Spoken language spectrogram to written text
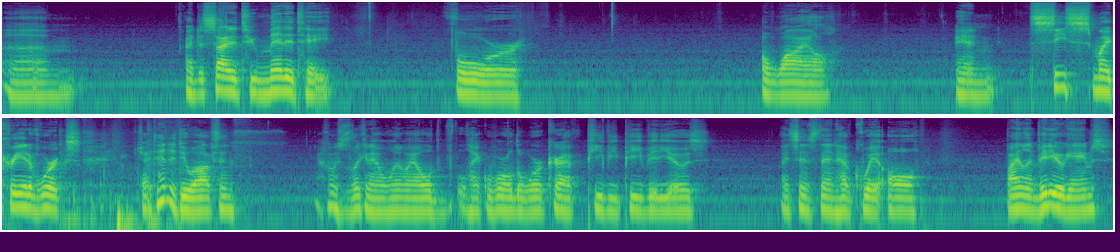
um, I decided to meditate for a while and cease my creative works, which I tend to do often. I was looking at one of my old like World of Warcraft PvP videos. I since then have quit all violent video games,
